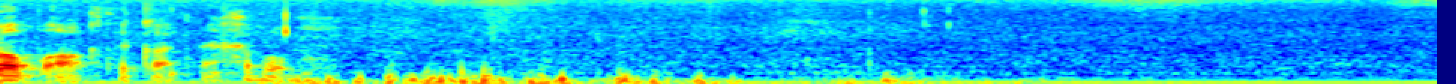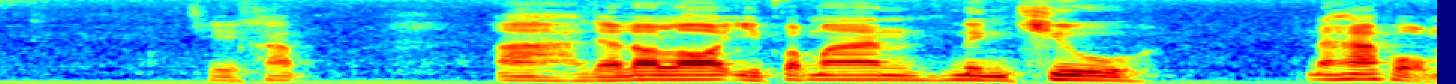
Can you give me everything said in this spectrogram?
ลบออกไปก่อนนะครับผมโอเคครับอ่าเดี๋ยวเรารออีกประมาณ1คิวนะครับผม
